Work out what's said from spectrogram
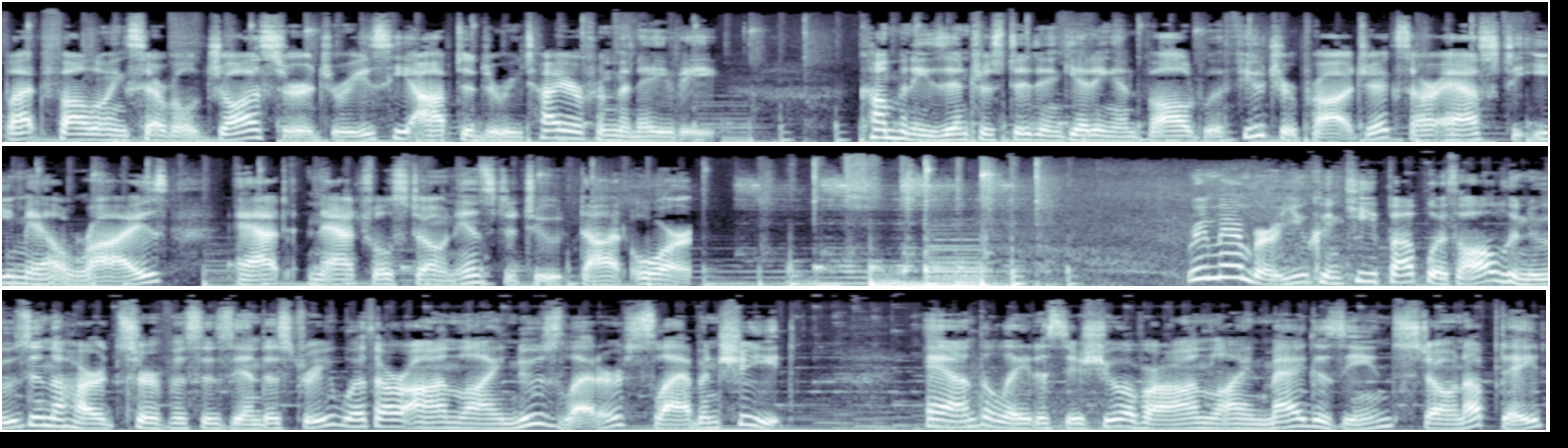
but following several jaw surgeries, he opted to retire from the Navy. Companies interested in getting involved with future projects are asked to email RISE at naturalstoneinstitute.org. Remember, you can keep up with all the news in the hard surfaces industry with our online newsletter, Slab and Sheet. And the latest issue of our online magazine, Stone Update,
